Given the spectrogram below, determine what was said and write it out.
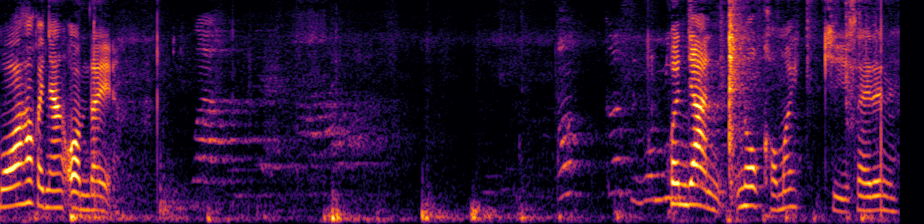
บอเขากันยางออมได้เอ้าก็สิบ่มีเพิ่นย่านนกเขามาขี่ใส่ได้เนี่ย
